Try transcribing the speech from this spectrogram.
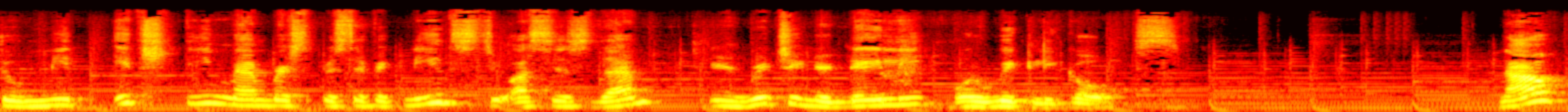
to meet each team member's specific needs to assist them in reaching their daily or weekly goals. Now,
